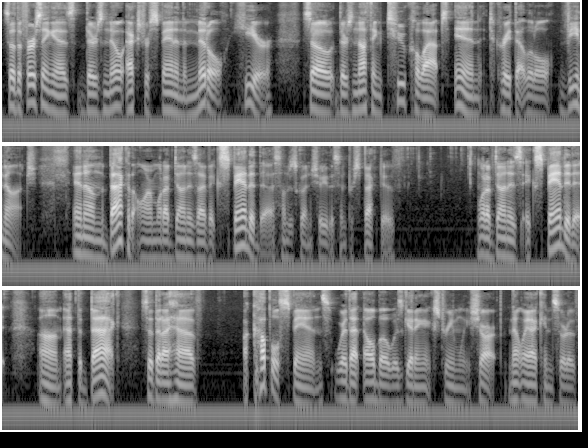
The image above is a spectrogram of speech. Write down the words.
So the first thing is there's no extra span in the middle here, so there's nothing to collapse in to create that little V notch. And on the back of the arm, what I've done is I've expanded this. I'll just go ahead and show you this in perspective. What I've done is expanded it um, at the back so that I have a couple spans where that elbow was getting extremely sharp. And that way I can sort of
